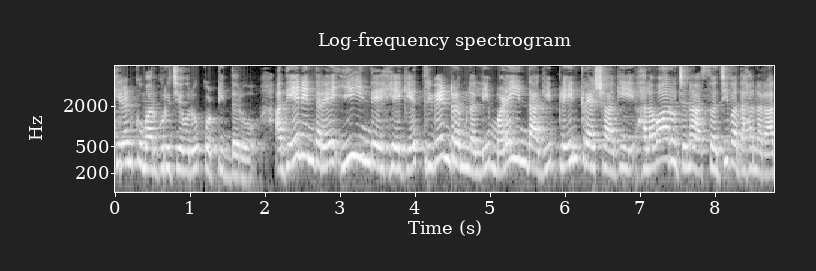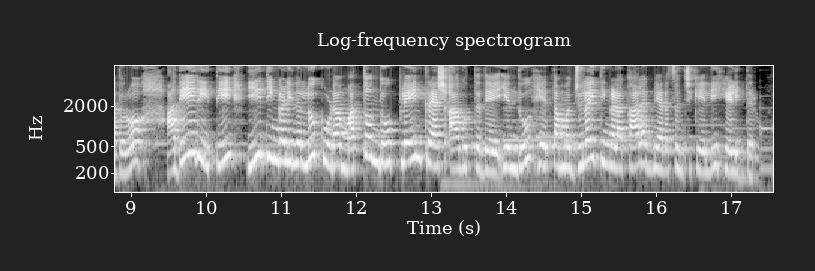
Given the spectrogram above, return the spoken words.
ಕಿರಣ್ ಕುಮಾರ್ ಗುರುಜಿಯವರು ಕೊಟ್ಟಿದ್ದರು. ಅದೇನೆಂದರೆ, ಈ ಹಿಂದೆ ಹೇಗೆ ತ್ರಿವೇಂದ್ರಂನಲ್ಲಿ ಮಳೆಯಿಂದಾಗಿ ಪ್ಲೇನ್ ಕ್ರ್ಯಾಶ್ ಆಗಿ ಹಲವಾರು ಜನ ಸಜೀವ ದಹನರಾದರೋ, ಅದೇ ರೀತಿ ಈ ತಿಂಗಳಿನಲ್ಲೂ ಕೂಡ ಮತ್ತೊಂದು ಪ್ಲೇನ್ ಕ್ರ್ಯಾಶ್ ಆಗುತ್ತದೆ ಎಂದು ತಮ್ಮ ಜುಲೈ ತಿಂಗಳ ಕಾಲಜ್ಞಾನ ಸಂಚಿಕೆಯಲ್ಲಿ ಹೇಳಿದ್ದರು.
